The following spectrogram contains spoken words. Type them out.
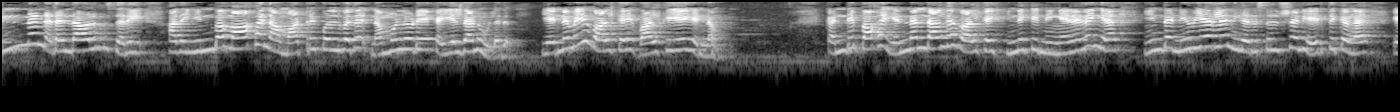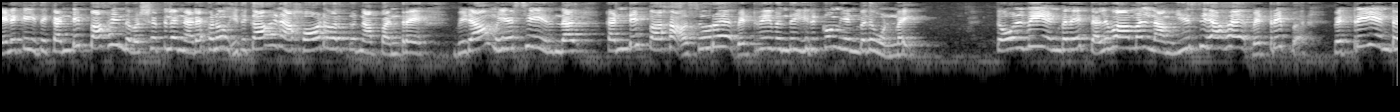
என்ன நடந்தாலும் சரி அதை இன்பமாக நாம் மாற்றிக்கொள்வது நம்மளுடைய கையில் தான் உள்ளது. எண்ணமே வாழ்க்கை வாழ்க்கையே எண்ணம். கண்டிப்பாக என்னந்தாங்க வாழ்க்கை. இன்னைக்கு நீங்கள் நினைங்க இந்த நியூ இயரில் நீங்கள் ரிசல்யூஷன் எடுத்துக்கங்க. எனக்கு இது கண்டிப்பாக இந்த வருஷத்தில் நடக்கணும். இதுக்காக நான் ஹார்ட் ஒர்க் நான் பண்ணுறேன் விடாமுயற்சி இருந்தால் கண்டிப்பாக அசுர வெற்றி வந்து இருக்கும் என்பது உண்மை. தோல்வி என்பதை தழுவாமல் நாம் ஈஸியாக வெற்றி வெற்றி என்ற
